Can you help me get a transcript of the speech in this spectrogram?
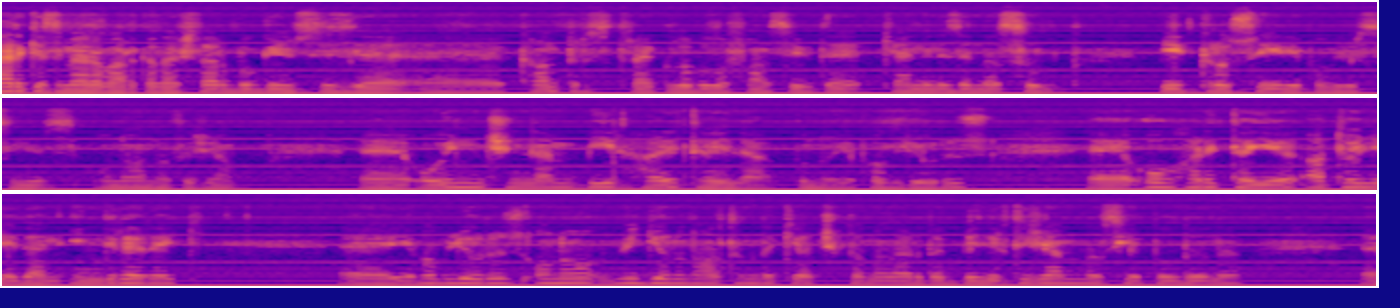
Herkese merhaba arkadaşlar. Bugün size e, Counter Strike Global Offensive'de kendinize nasıl bir crosshair yapabilirsiniz onu anlatacağım. E, oyun içinden bir haritayla bunu yapabiliyoruz. E, o haritayı atölyeden indirerek e, yapabiliyoruz. Onu videonun altındaki açıklamalarda belirteceğim nasıl yapıldığını. E,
